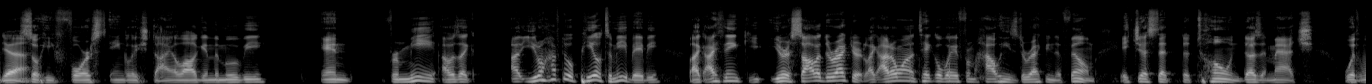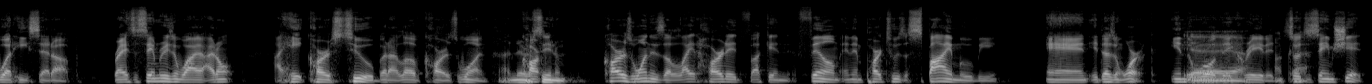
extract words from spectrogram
Yeah. So he forced English dialogue in the movie, and for me, I was like, uh, you don't have to appeal to me, baby. Like I think you're a solid director. Like I don't want to take away from how he's directing the film. It's just that the tone doesn't match with what he set up. Right? It's the same reason why I don't. I hate Cars 2, but I love Cars 1. I've never Car- seen him. Cars 1 is a lighthearted fucking film, and then part 2 is a spy movie, and it doesn't work in the Yeah, world they yeah. created. So it's the same shit.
